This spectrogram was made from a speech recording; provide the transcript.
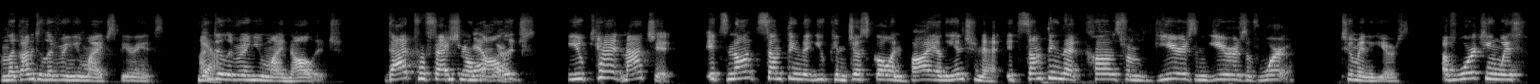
I'm like, I'm delivering you my experience. Yeah. I'm delivering you my knowledge. That professional knowledge, you can't match it. It's not something that you can just go and buy on the internet. It's something that comes from years and years of work, too many years of working with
